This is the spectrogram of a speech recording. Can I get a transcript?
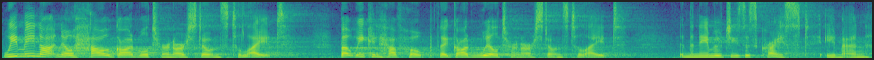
We may not know how God will turn our stones to light, but we can have hope that God will turn our stones to light. In the name of Jesus Christ, amen.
